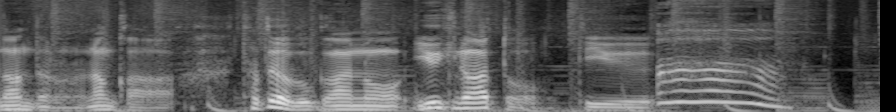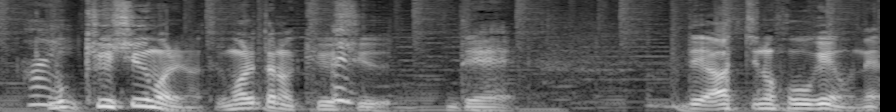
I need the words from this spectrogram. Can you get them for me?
なんだろうな。なんか例えば僕あの「夕日の後」っていう、ああはい。僕九州生まれなんです生まれたのは九州で、であっちの方言をね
